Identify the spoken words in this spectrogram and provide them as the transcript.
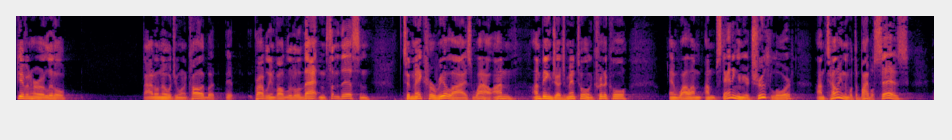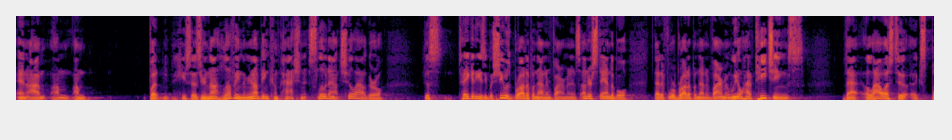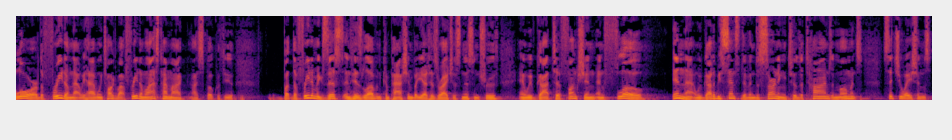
giving her a little, I don't know what you want to call it, but it probably involved a little of that and some of this, and to make her realize, wow, I'm, I'm being judgmental and critical. And while I'm, I'm standing in your truth, Lord, I'm telling them what the Bible says, and I'm, I'm, I'm but he says, You're not loving them. You're not being compassionate. Slow down. Chill out, girl. Just take it easy. But she was brought up in that environment. And it's understandable that if we're brought up in that environment, we don't have teachings that allow us to explore the freedom that we have. we talked about freedom last time I, I spoke with you. But the freedom exists in his love and compassion, but yet his righteousness and truth. And we've got to function and flow in that. We've got to be sensitive and discerning to the times and moments, situations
